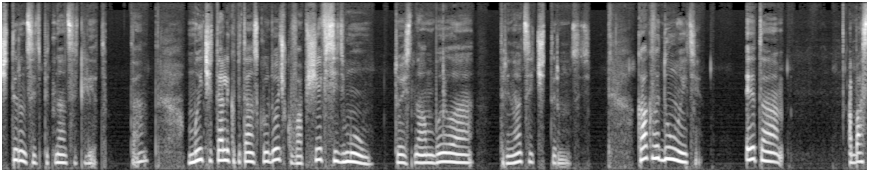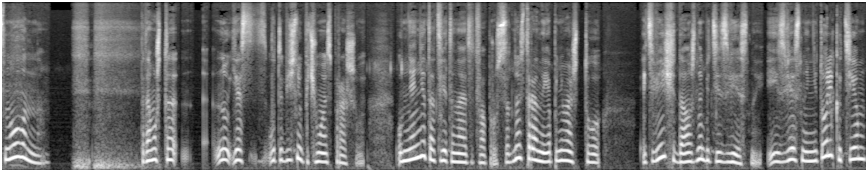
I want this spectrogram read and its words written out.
14-15 лет. Да? Мы читали «Капитанскую дочку» вообще в седьмом. То есть нам было 13-14. Как вы думаете, это обоснованно? Потому что, ну, я вот объясню, почему я спрашиваю. У меня нет ответа на этот вопрос. С одной стороны, я понимаю, что эти вещи должны быть известны. И известны не только тем,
